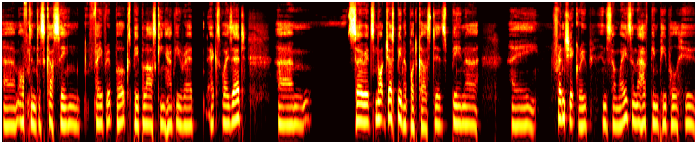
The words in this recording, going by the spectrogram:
um, often discussing favorite books, people asking, Have you read XYZ? Um, so it's not just been a podcast, it's been a, a friendship group in some ways, and there have been people who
